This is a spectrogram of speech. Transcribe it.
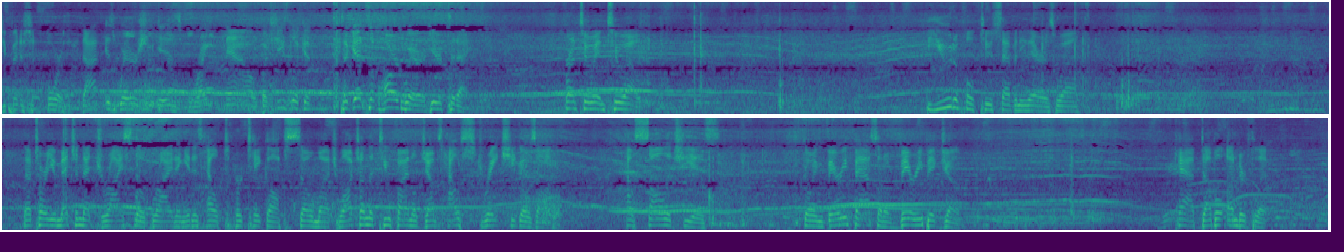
She finished in fourth. That is where she is right now, but she's looking to get some hardware here today. Front two in, two out. Beautiful 270 there as well. Now, Tori, you mentioned that dry slope riding. It has helped her take off so much. Watch on the two final jumps how straight she goes off, how solid she is. Going very fast on a very big jump. Cab, double underflip.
